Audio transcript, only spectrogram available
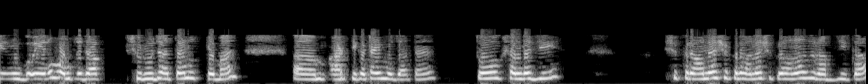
के मंत्र जाप शुरू जाता है उसके बाद आरती का टाइम हो जाता है। तो संगत जी, शुक्राना शुक्राना शुक्राना रब जी का,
